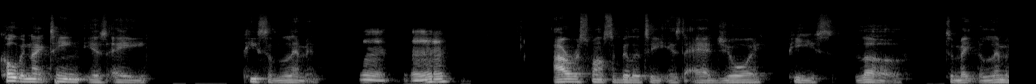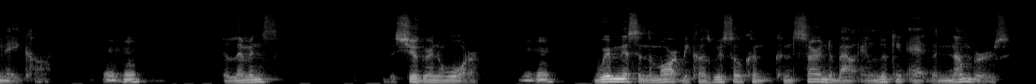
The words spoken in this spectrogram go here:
COVID nineteen is a piece of lemon. Mm, mhm. Our responsibility is to add joy, peace, love to make the lemonade come. Mhm. The lemons the sugar in the water. hmm We're missing the mark because we're so con- concerned about and looking at the numbers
